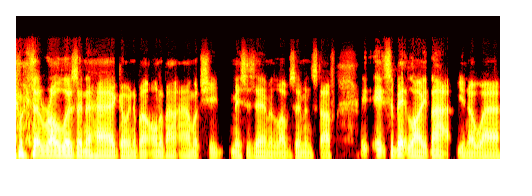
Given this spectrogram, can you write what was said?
with her rollers in her hair, going about on about how much she misses him and loves him and stuff. It, it's a bit like that, you know, where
